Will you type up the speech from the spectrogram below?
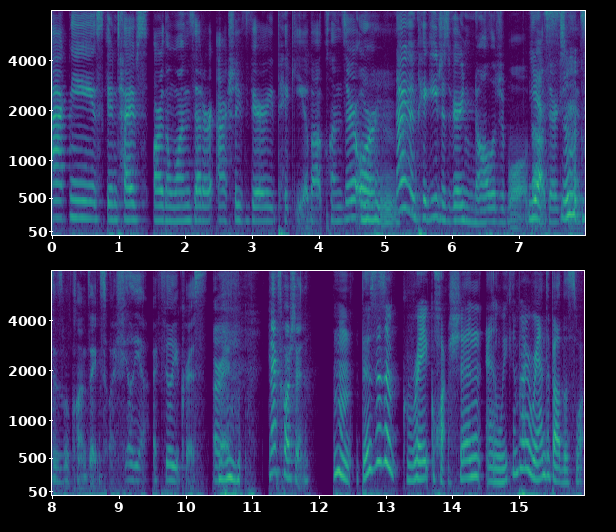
acne skin types are the ones that are actually very picky about cleanser or not even picky, just very knowledgeable about Mm-hmm. Yes. their experiences with cleansing. So I feel you. I feel you, Chris. All right. Next question. Hmm, this is a great question, and we can probably rant about this one.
